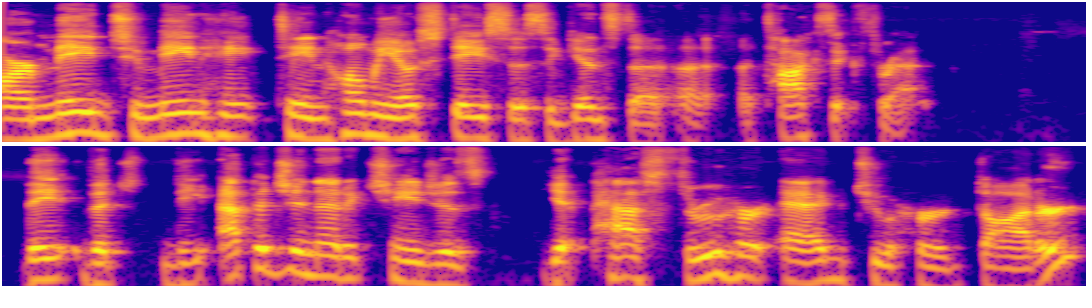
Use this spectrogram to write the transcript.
are made to maintain homeostasis against a, a, a toxic threat. They, the, the epigenetic changes get passed through her egg to her daughter.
